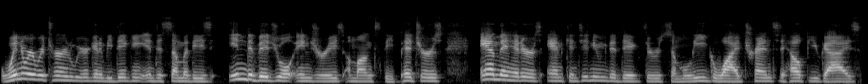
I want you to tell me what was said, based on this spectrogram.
When we return, we are going to be digging into some of these individual injuries amongst the pitchers and the hitters and continuing to dig through some league wide trends to help you guys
